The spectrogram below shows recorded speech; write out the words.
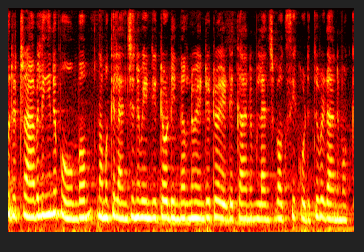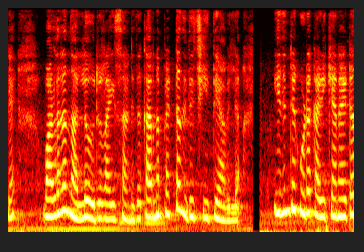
ഒരു ട്രാവലിങ്ങിന് പോകുമ്പം നമുക്ക് ലഞ്ചിന് വേണ്ടിയിട്ടോ ഡിന്നറിന് വേണ്ടിയിട്ടോ എടുക്കാനും ലഞ്ച് ബോക്സിൽ കൊടുത്തു വിടാനും ഒക്കെ വളരെ നല്ല ഒരു റൈസാണിത് കാരണം പെട്ടെന്ന് ഇത് ചീത്തയാവില്ല. ഇതിന്റെ കൂടെ കഴിക്കാനായിട്ട്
